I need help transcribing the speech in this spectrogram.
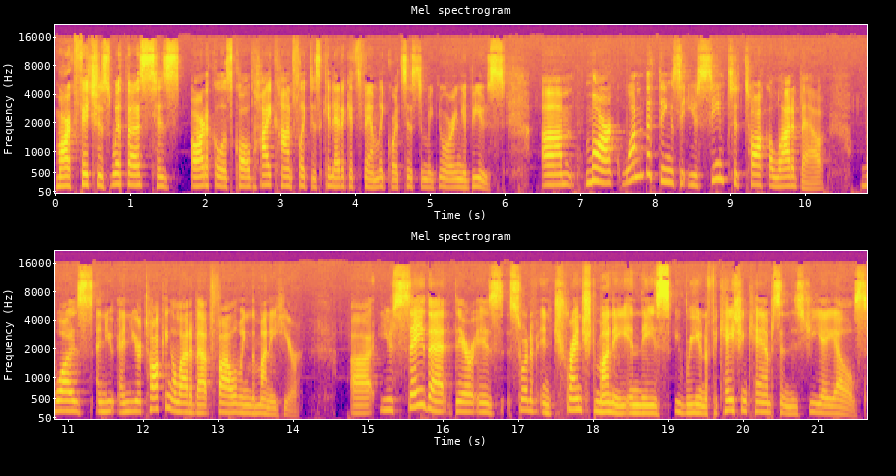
Marc Fitch is with us. His article is called High Conflict is Connecticut's Family Court System Ignoring Abuse. Um, Marc, one of the things that you seem to talk a lot about was, and you and you're talking a lot about following the money here. Uh, you say that there is sort of entrenched money in these reunification camps and these GALs.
